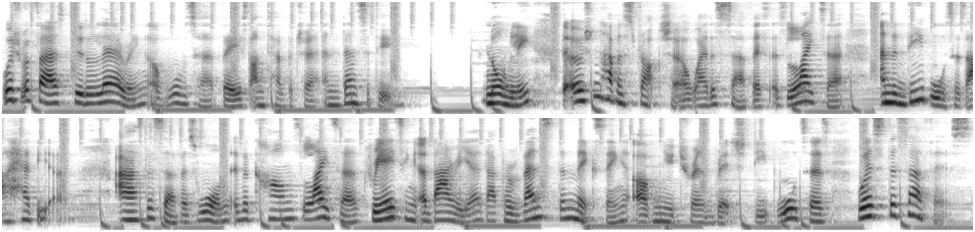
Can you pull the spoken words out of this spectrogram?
which refers to the layering of water based on temperature and density. Normally, the ocean have a structure where the surface is lighter and the deep waters are heavier. As the surface warms, it becomes lighter, creating a barrier that prevents the mixing of nutrient-rich deep waters with the surface.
